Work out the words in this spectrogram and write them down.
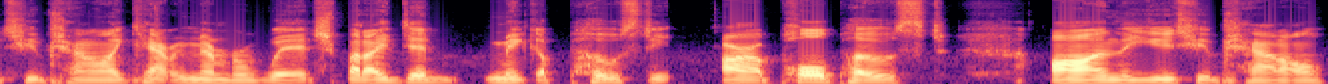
youtube channel i can't remember which but i did make a post or a poll post on the youtube channel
